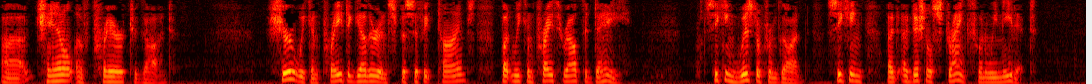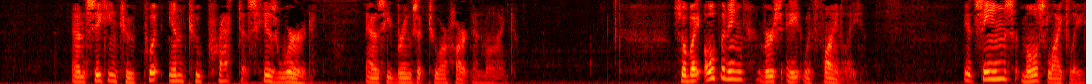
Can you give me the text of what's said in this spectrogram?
uh, channel of prayer to God. Sure, we can pray together in specific times, but we can pray throughout the day, seeking wisdom from God, seeking additional strength when we need it and seeking to put into practice His Word as He brings it to our heart and mind. So by opening verse 8 with finally, it seems most likely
